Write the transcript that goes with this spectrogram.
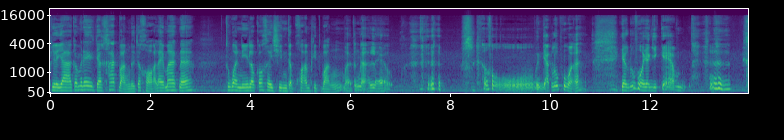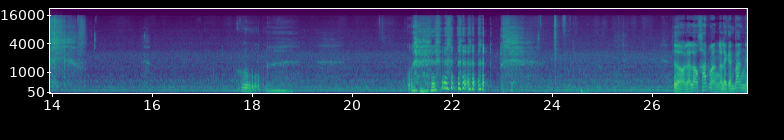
พิรยาก็ไม่ได้จะคาดหวังหรือจะขออะไรมากนะ ทุกวันนี้เราก็เคยชินกับความผิดหวังมาตั้งนานแล้ว โอ้โหอยากรูปหัว อยากรูปหัวอยากหยิกแก้ม หรอแล้วเราคาดหวังอะไรกันบ้างไหน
